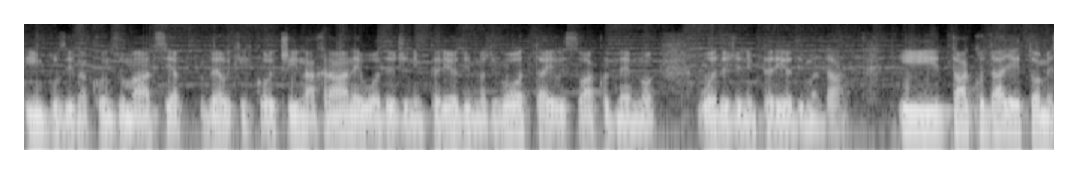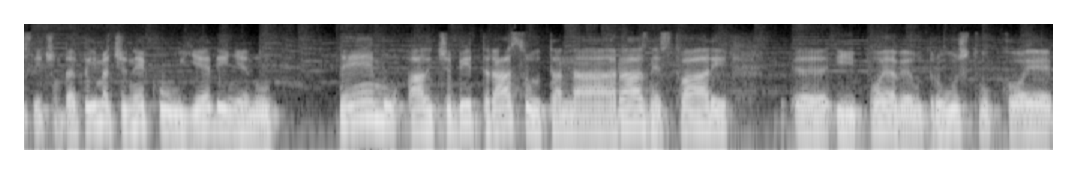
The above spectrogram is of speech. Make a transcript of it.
impulzivna konzumacija velikih količina hrane u određenim periodima života ili svakodnevno u određenim periodima dana i tako dalje i tome slično. Dakle imat će neku ujedinjenu temu, ali će biti rasuta na razne stvari e, i pojave u društvu koje,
